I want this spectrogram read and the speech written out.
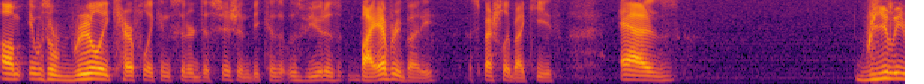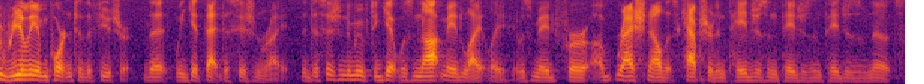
Um, it was a really carefully considered decision because it was viewed as, by everybody, especially by Keith, as really, really important to the future that we get that decision right. The decision to move to Git was not made lightly. It was made for a rationale that's captured in pages and pages and pages of notes.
